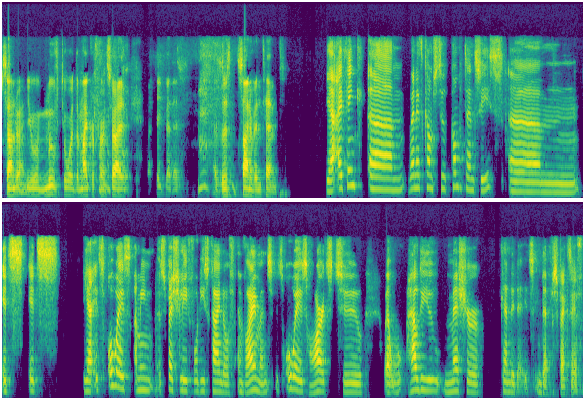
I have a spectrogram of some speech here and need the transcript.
Sandra, you will move toward the microphone. So I take that as, as a sign of intent. Yeah, I think um, when it comes to competencies, um, it's it's yeah, it's always. I mean, especially for these kind of environments, it's always hard to well, how do you measure candidates in that perspective?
